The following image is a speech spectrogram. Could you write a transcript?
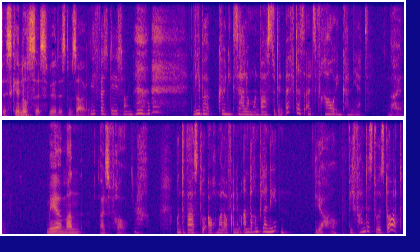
des Genusses, würdest du sagen. Ich verstehe schon. Lieber König Salomon, warst du denn öfters als Frau inkarniert? Nein, mehr Mann als Frau. Ach, und warst du auch mal auf einem anderen Planeten? Ja. Wie fandest du es dort?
